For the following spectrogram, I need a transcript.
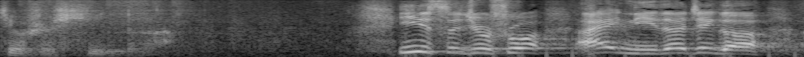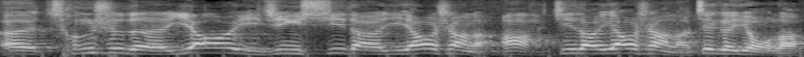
就是信德。意思就是说，哎，你的这个呃城市的腰已经系到腰上了啊，系到腰上了，这个有了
